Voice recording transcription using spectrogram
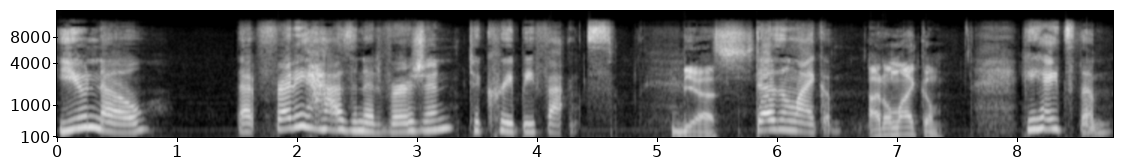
you know that Freddie has an aversion to creepy facts. Yes. Doesn't like them. I don't like them. He hates them.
